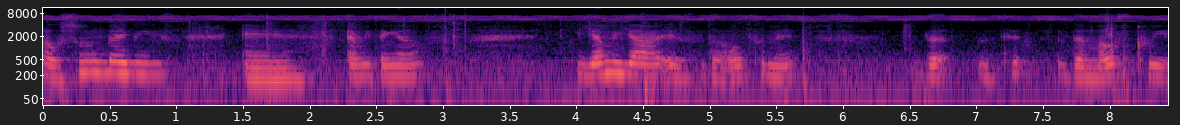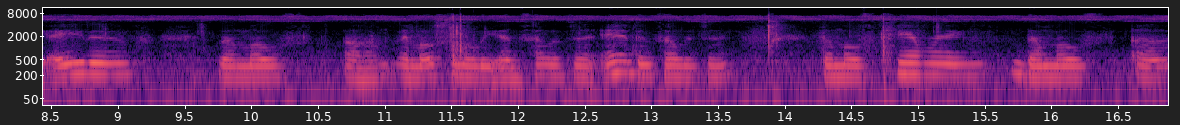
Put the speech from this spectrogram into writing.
Oshun babies and everything else, Yemaya is the ultimate, the, the, the most creative, the most um, emotionally intelligent and intelligent, the most caring, the most uh,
